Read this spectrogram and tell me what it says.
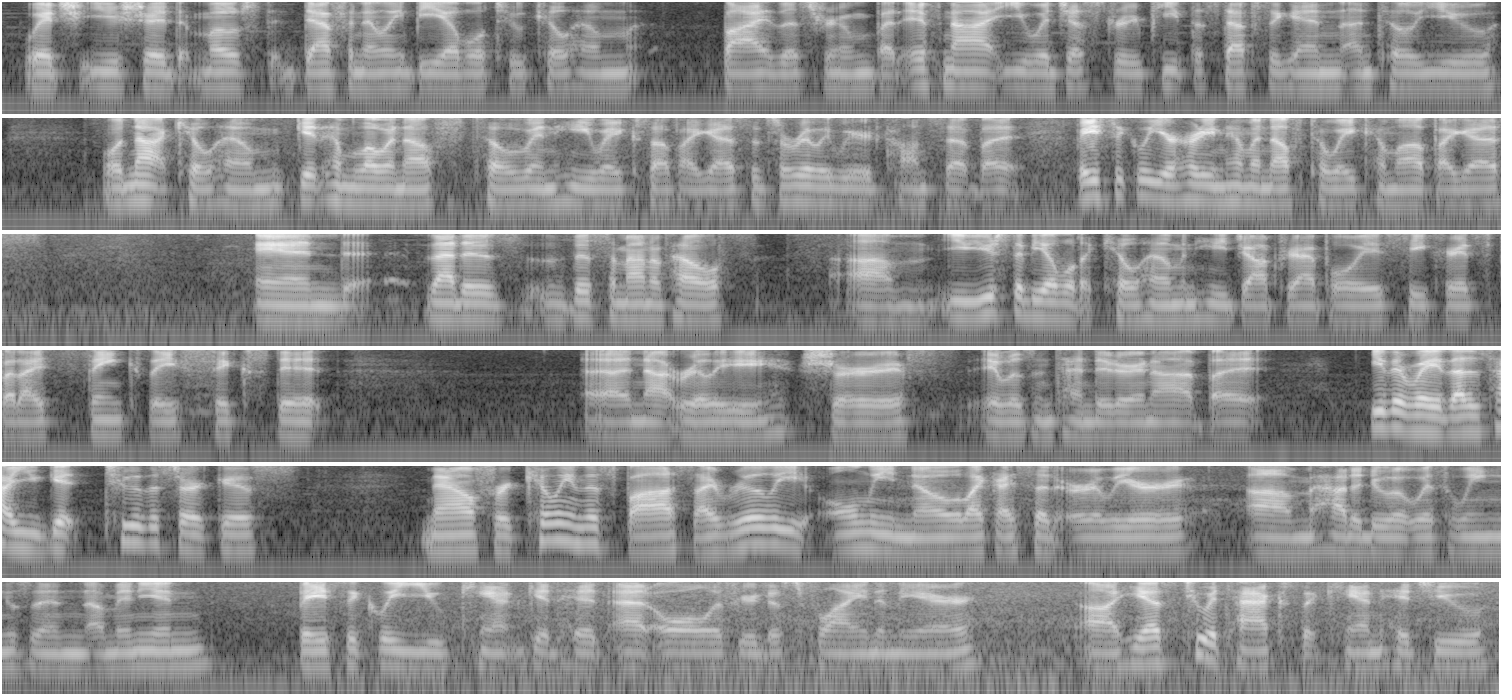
which you should most definitely be able to kill him by this room. But if not, you would just repeat the steps again until you well, not kill him, get him low enough till when he wakes up, I guess. It's a really weird concept, but basically you're hurting him enough to wake him up, I guess. And that is this amount of health. Um, you used to be able to kill him and he dropped Rat Boy's secrets, but I think they fixed it. Uh, not really sure if it was intended or not, but either way, that is how you get to the circus. Now, for killing this boss, I really only know, like I said earlier, um, how to do it with wings and a minion. Basically, you can't get hit at all if you're just flying in the air. Uh, he has two attacks that can hit you,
